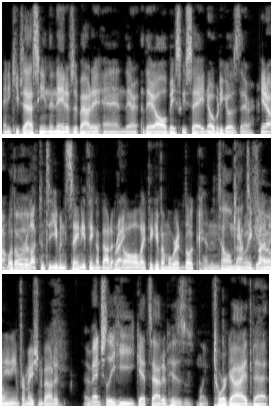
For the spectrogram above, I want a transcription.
and he keeps asking the natives about it, and they they all basically say nobody goes there. You know, Well, they're Uh, reluctant to even say anything about it right. at all. Like they give him a weird look and tell him can't not really to find go. any information about it. eventually he gets out of his like tour guide that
